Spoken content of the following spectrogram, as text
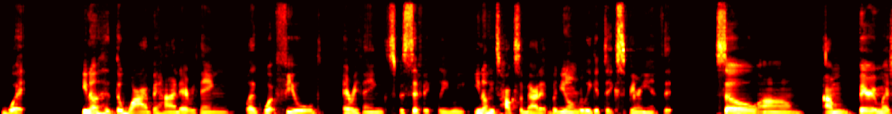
what you know the why behind everything, like what fueled everything specifically. We you know he talks about it, but you don't really get to experience it. So um I'm very much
